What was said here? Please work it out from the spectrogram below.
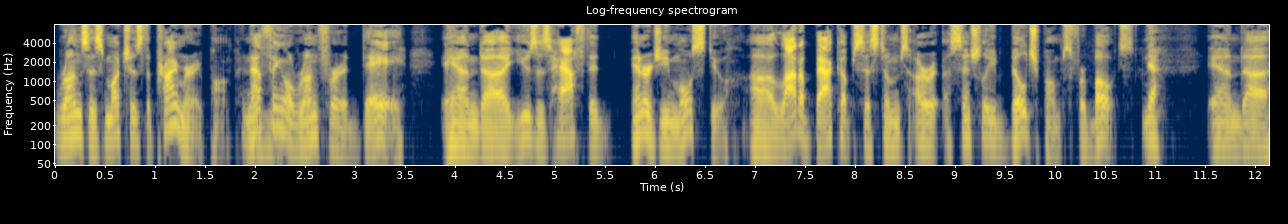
runs as much as the primary pump, and that Mm-hmm. thing will run for a day and uh, uses half the energy most do. Uh, a lot of backup systems are essentially bilge pumps for boats. Yeah. And, uh,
